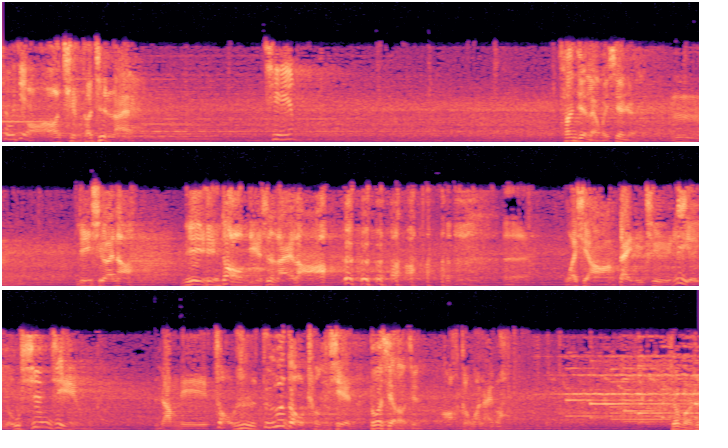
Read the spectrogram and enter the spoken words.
求见。啊，请他进来。请。参见两位仙人。嗯，李玄呐，你到底是来了啊？呃，我想带你去猎游仙境，让你早日得道成仙。多谢老君。好，跟我来吧。结果这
